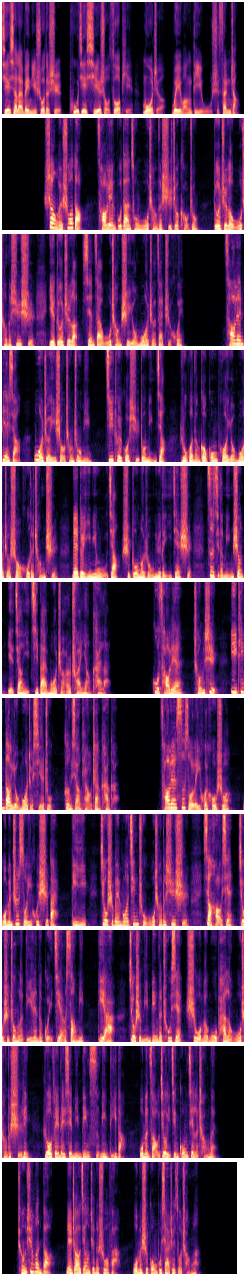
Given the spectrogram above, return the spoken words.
接下来为你说的是扑街写手作品《墨者魏王》第五十三章。上文说到，曹连不但从吴城的使者口中得知了吴城的虚实，也得知了现在吴城是由墨者在指挥。曹连便想，墨者以守城著名，击退过许多名将，如果能够攻破有墨者守护的城池，那对一名武将是多么荣誉的一件事，自己的名声也将以击败墨者而传扬开来。故曹连、程旭。一听到有墨者协助，更想挑战看看。曹连思索了一会后说：“我们之所以会失败，第一就是未摸清楚吴城的虚实，像郝宪就是中了敌人的诡计而丧命；第二就是民兵的出现使我们误判了吴城的实力。若非那些民兵死命抵挡，我们早就已经攻进了城门。”程旭问道：“那赵将军的说法，我们是攻不下这座城了？”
